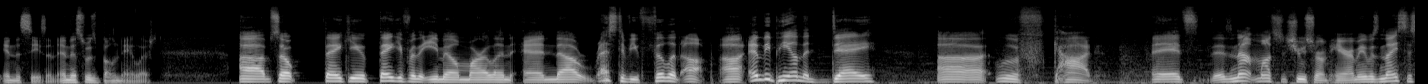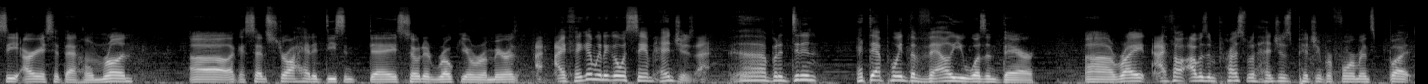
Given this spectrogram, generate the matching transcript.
in the season, and this was Bo Naylor's. Um, so thank you, thank you for the email, Marlon, and uh, rest of you fill it up. Uh, MVP on the day. Uh, oof, God, it's there's not much to choose from here. I mean, it was nice to see Arias hit that home run. Uh, like I said, Straw had a decent day. So did Rocchio Ramirez. I, I think I'm gonna go with Sam Hentges. I, uh, but it didn't. At that point, the value wasn't there. Uh, right? I thought I was impressed with Hentges' pitching performance, but uh,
